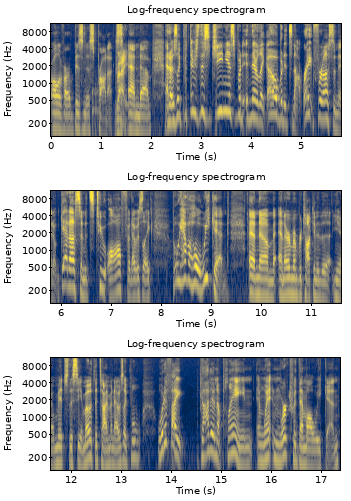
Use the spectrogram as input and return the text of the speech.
all of our business products. Right. And um, and I was like, but there's this genius, but and they're like, oh, but it's not right for us, and they don't get us, and it's too off. And I was like, but we have a whole weekend. And um and I remember talking to the you know Mitch, the CMO at the time, and I was like, well, what if I got in a plane and went and worked with them all weekend.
